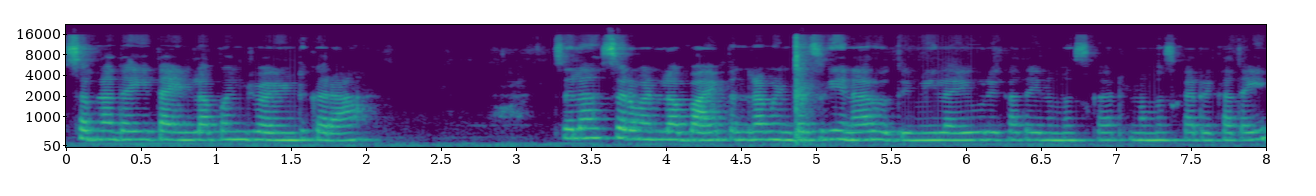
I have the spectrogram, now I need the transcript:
सपनाताई ताईंला पण जॉईंट करा. चला सर्वांना बाय पंधरा मिनटंच घेणार होते मी. लाईव्ह रेखाताई नमस्कार. नमस्कार रेखाताई.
